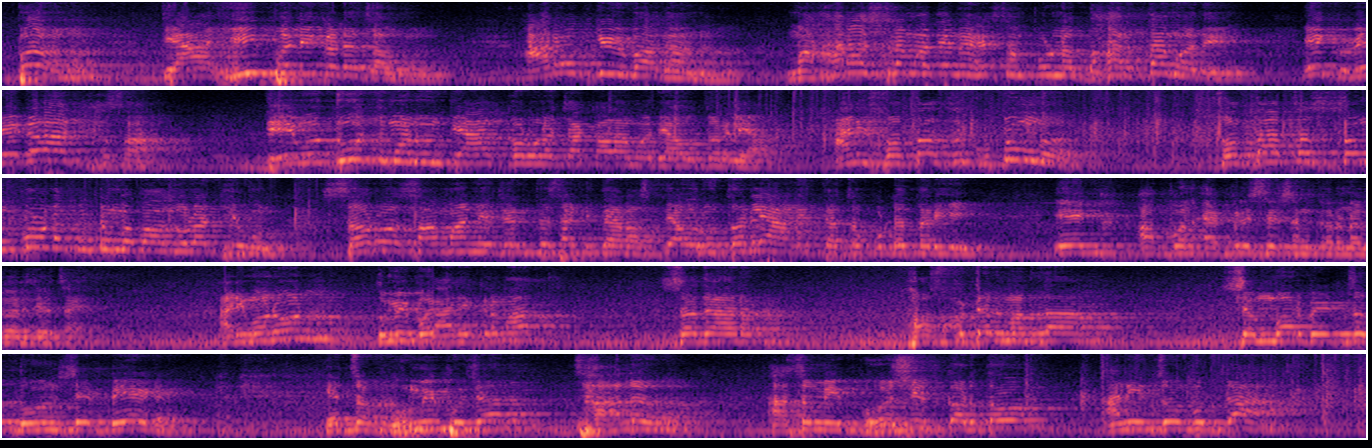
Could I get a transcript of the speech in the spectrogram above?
पण त्याही पलीकडे जाऊन आरोग्य विभागानं महाराष्ट्रामध्ये नाही संपूर्ण भारतामध्ये एक वेगळा ठसा देवदूत म्हणून त्या करोनाच्या काळामध्ये अवतरल्या. आणि स्वतःचं कुटुंब स्वतःचं संपूर्ण कुटुंब बाजूला ठेवून सर्वसामान्य जनतेसाठी त्या रस्त्यावर उतरल्या आणि त्याचं कुठंतरी एक आपण ॲप्रिसिएशन करणं गरजेचं आहे. आणि म्हणून तुम्ही कार्यक्रमात सदर हॉस्पिटलमधला शंभर बेडचं दोनशे बेड याचं भूमिपूजन झालं असं मी घोषित करतो. आणि जो मुद्दा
